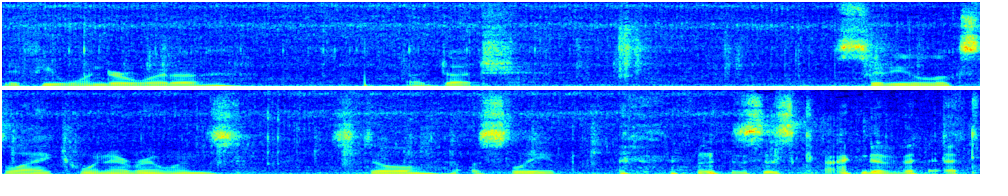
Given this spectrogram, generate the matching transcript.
If you wonder what a, a Dutch city looks like when everyone's still asleep, this is kind of it.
